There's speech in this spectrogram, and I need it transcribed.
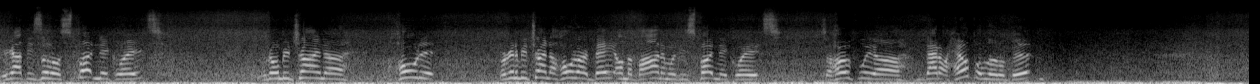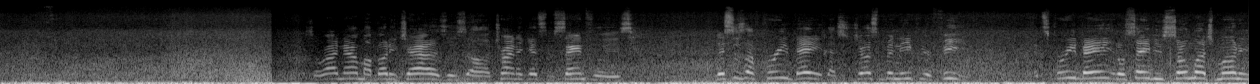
We got these little Sputnik weights. We're gonna be trying to hold it. We're gonna be trying to hold our bait on the bottom with these Sputnik weights. So hopefully uh, that'll help a little bit. So right now my buddy Chaz is uh, trying to get some sand fleas. This is a free bait that's just beneath your feet. It's free bait, it'll save you so much money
